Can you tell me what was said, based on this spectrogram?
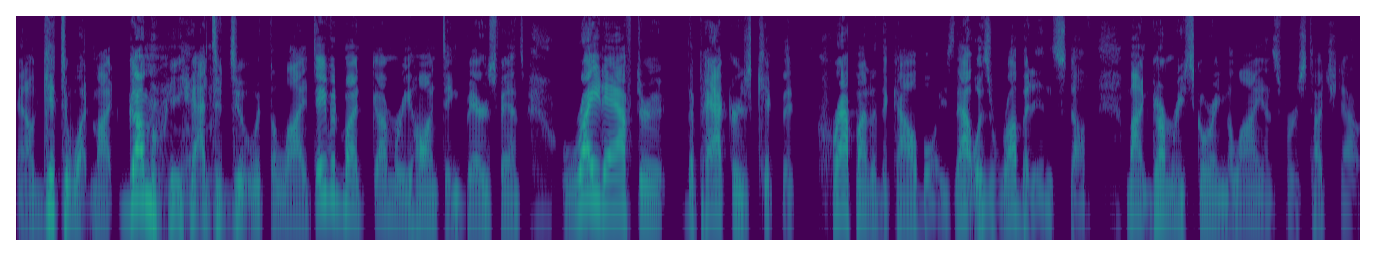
And I'll get to what Montgomery had to do with the lie. David Montgomery haunting Bears fans right after the Packers kicked the crap out of the Cowboys. That was rub it in stuff. Montgomery scoring the Lions' first touchdown.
